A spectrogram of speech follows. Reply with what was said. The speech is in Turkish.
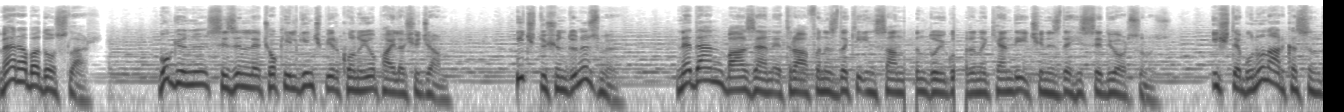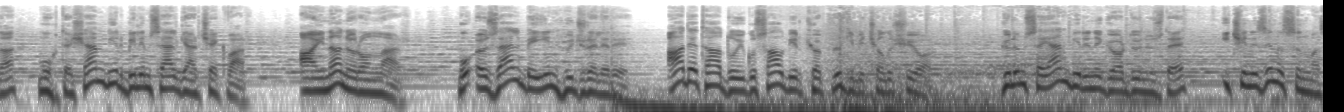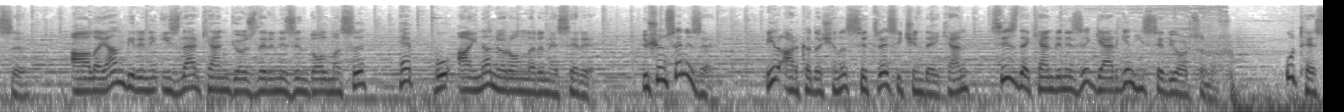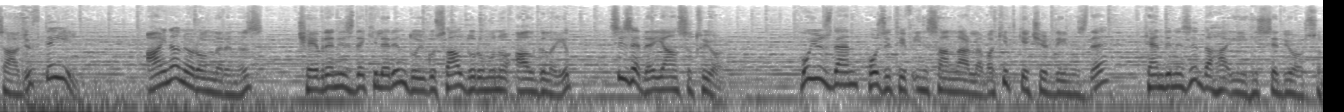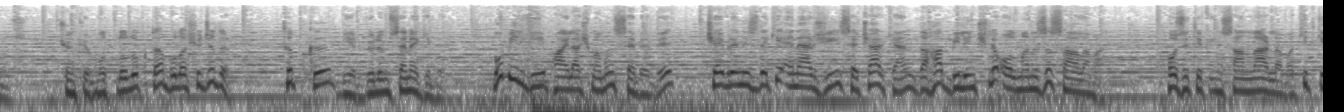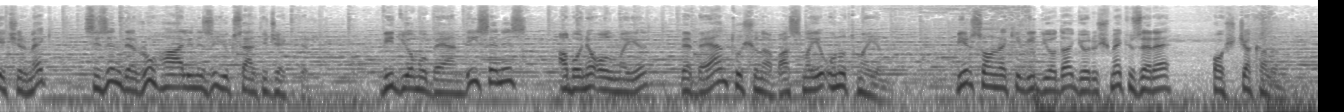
Merhaba dostlar. Bugün sizinle çok ilginç bir konuyu paylaşacağım. Hiç düşündünüz mü? Neden bazen etrafınızdaki insanların duygularını kendi içinizde hissediyorsunuz? İşte bunun arkasında muhteşem bir bilimsel gerçek var. Ayna nöronlar. Bu özel beyin hücreleri adeta duygusal bir köprü gibi çalışıyor. Gülümseyen birini gördüğünüzde içinizin ısınması, ağlayan birini izlerken gözlerinizin dolması hep bu ayna nöronların eseri. Düşünsenize, bir arkadaşınız stres içindeyken siz de kendinizi gergin hissediyorsunuz. Bu tesadüf değil. Ayna nöronlarınız çevrenizdekilerin duygusal durumunu algılayıp size de yansıtıyor. Bu yüzden pozitif insanlarla vakit geçirdiğinizde kendinizi daha iyi hissediyorsunuz. Çünkü mutluluk da bulaşıcıdır. Tıpkı bir gülümseme gibi. Bu bilgiyi paylaşmamın sebebi çevrenizdeki enerjiyi seçerken daha bilinçli olmanızı sağlamak. Pozitif insanlarla vakit geçirmek sizin de ruh halinizi yükseltecektir. Videomu beğendiyseniz abone olmayı ve beğen tuşuna basmayı unutmayın. Bir sonraki videoda görüşmek üzere, hoşça kalın.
